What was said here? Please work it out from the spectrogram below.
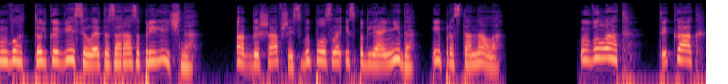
Вот только весело эта зараза прилично. Отдышавшись, выползла из-под Леонида и простонала. «Влад, ты как?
